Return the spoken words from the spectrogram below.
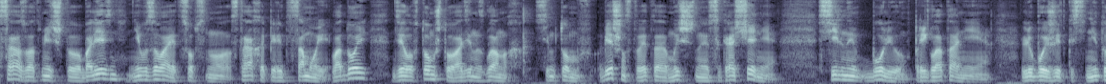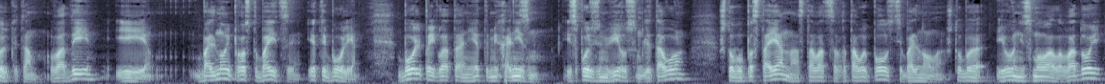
Сразу отметить, что болезнь не вызывает собственного страха перед самой водой. Дело в том, что один из главных симптомов бешенства – это мышечное сокращение, сильной болью при глотании любой жидкости, не только там воды, и больной просто боится этой боли. Боль при глотании – это механизм, используем вирусом для того, чтобы постоянно оставаться в ротовой полости больного, чтобы его не смывало водой,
